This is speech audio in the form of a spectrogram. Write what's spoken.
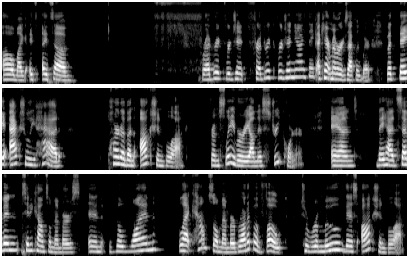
oh my, it's it's um. Frederick, Virginia, Frederick, Virginia, I think. I can't remember exactly where, but they actually had part of an auction block from slavery on this street corner. And they had seven city council members, and the one black council member brought up a vote to remove this auction block.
